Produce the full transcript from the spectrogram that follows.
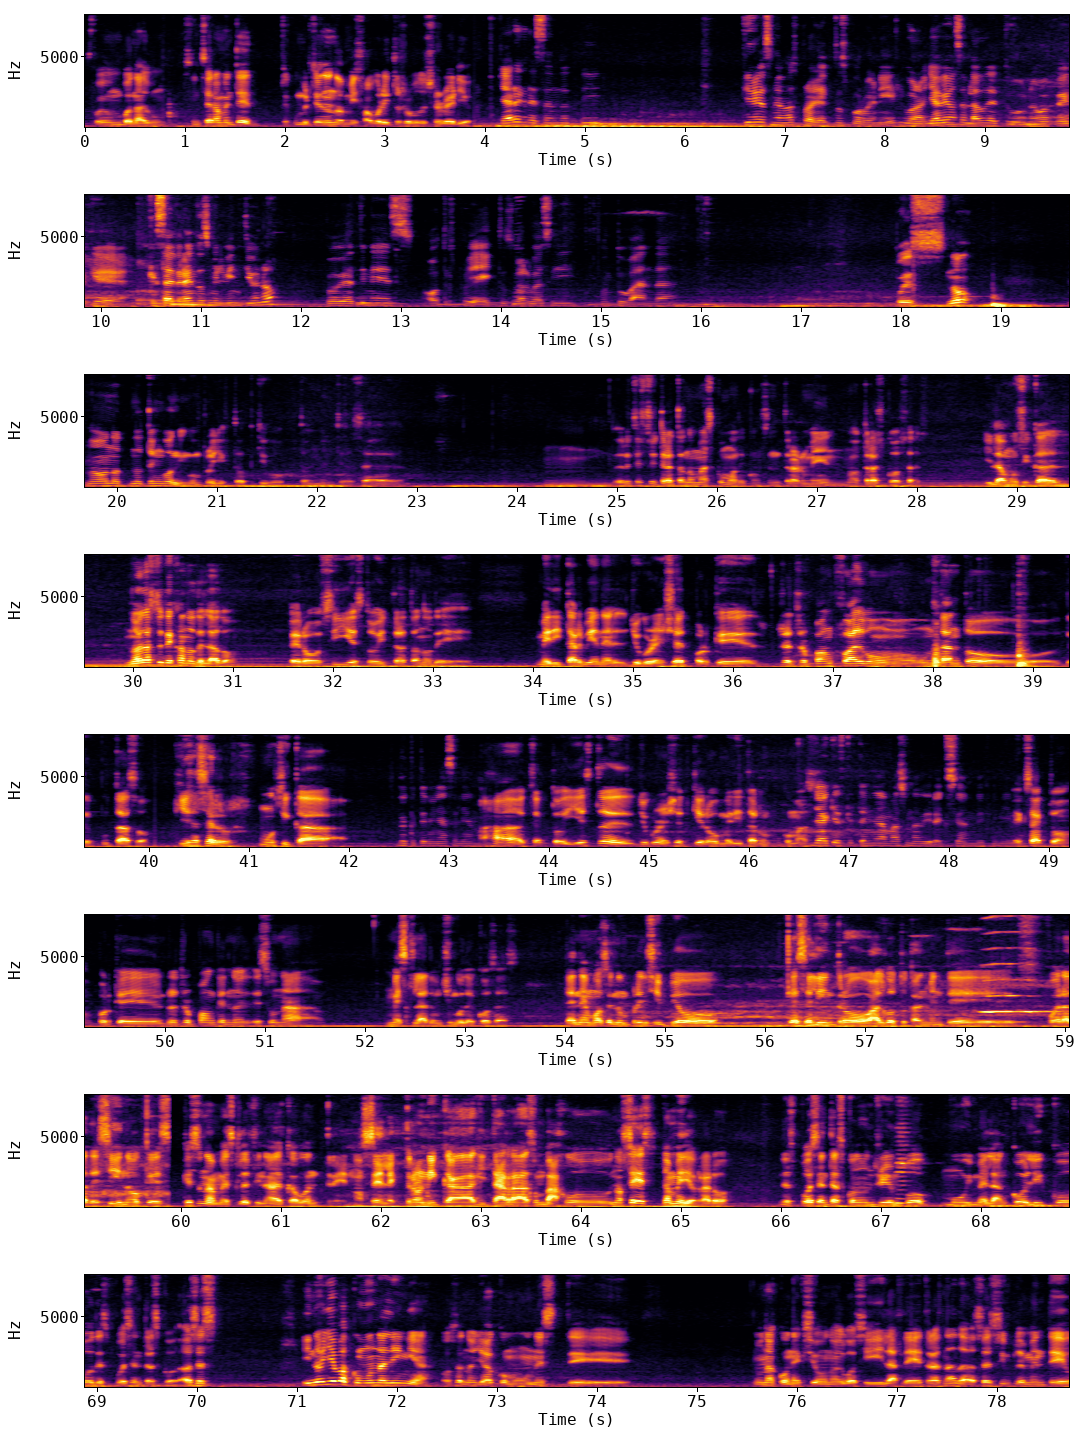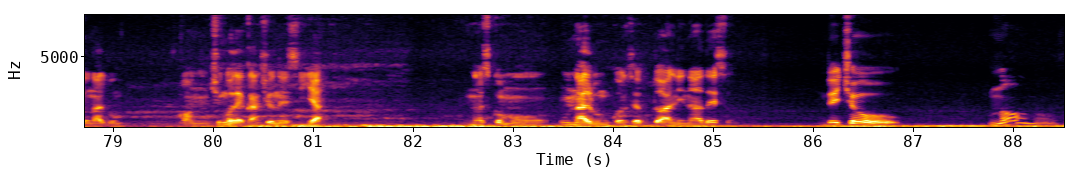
Fue un buen álbum. Sinceramente, se convirtió en uno de mis favoritos Revolution Radio. Ya regresando a ti, ¿tienes nuevos proyectos por venir? Bueno, ya habíamos hablado de tu nuevo EP que, que saldrá en 2021, pero ya tienes otros proyectos o algo así con tu banda. Pues no, no, no, no tengo ningún proyecto activo actualmente. O sea, mm, ahorita estoy tratando más como de concentrarme en otras cosas. Y la música no la estoy dejando de lado, pero sí estoy tratando de meditar bien el Sugar and Shit porque Retropunk fue algo un tanto de putazo. Quise hacer música, Lo que te venía saliendo. ajá, exacto, y este Sugar and Shit quiero meditar un poco más. Ya que es que tenga más una dirección definida. Exacto, porque Retropunk es una mezcla de un chingo de cosas. Tenemos en un principio que es el intro algo totalmente fuera de sí, ¿no? Que es, que es una mezcla al final al cabo entre, no sé, electrónica, guitarras, un bajo, no sé, está medio raro. Después entras con un dream pop muy melancólico, después entras con... O sea, es- y no lleva como una línea, o sea, no lleva como un este una conexión o algo así, las letras, nada. O sea, es simplemente un álbum con un chingo de canciones y ya. No es como un álbum conceptual ni nada de eso. De hecho, no, no.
